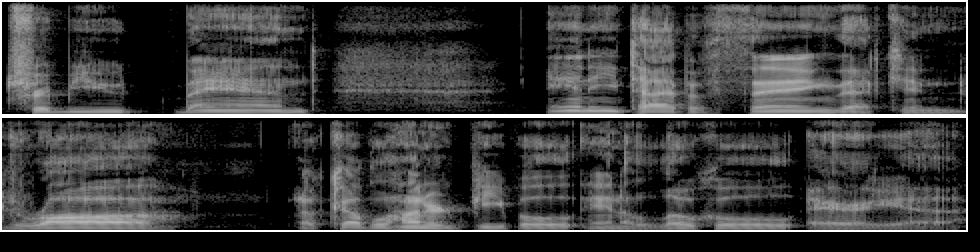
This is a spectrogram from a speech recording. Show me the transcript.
tribute band. Any type of thing that can draw a couple hundred people in a local area.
